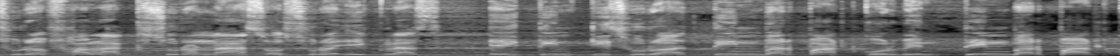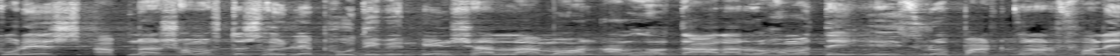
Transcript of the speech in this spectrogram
সুরা ফালাক, সুরা নাস ও সুরা ইকলাস এই তিনটি সুরা তিনবার পাঠ করবেন। তিনবার পাঠ করে আপনার সমস্ত শরীরে ফু দিবেন। ইনশাআল্লাহ মহান আল্লাহ তাআলার রহমতে এই সুরা পাঠ করার ফলে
